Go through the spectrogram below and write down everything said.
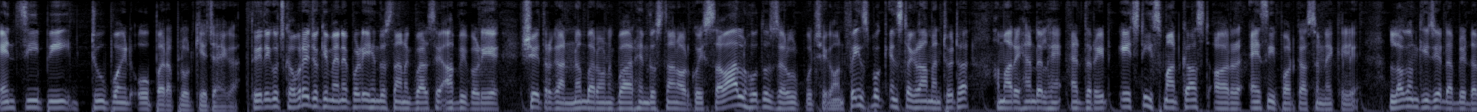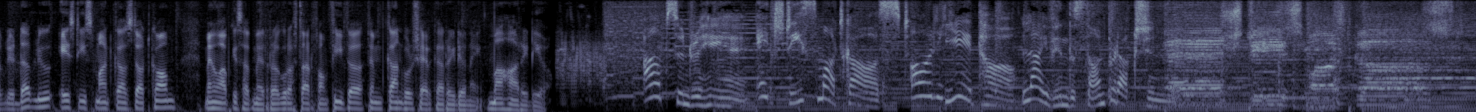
एनसीपी 2.0 पर अपलोड किया जाएगा। तो ये कुछ खबरें जो कि मैंने पढ़ी हिंदुस्तान अखबार से। आप भी पढ़िए क्षेत्र का नंबर वन अखबार, हिंदुस्तान। और कोई सवाल हो तो ज़रूर पूछेगा on Facebook Instagram and Twitter हमारे हैंडल है at the rate H T Smartcast और ऐसी पॉडकास्ट सुनने के लिए लॉग इन कीजिए W W W H T Smartcast dot com मैं हूँ आपके साथ में रघु रफ्तार फ्रॉम फीफा फ़िल्म कानपुर शहर का रेडियो नहीं महा रेडियो आप सुन रहे हैं एच टी स्मार्ट कास्ट और ये था live Hindustan production smart Smartcast.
